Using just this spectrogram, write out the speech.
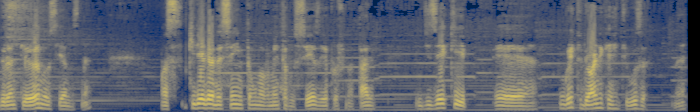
durante anos e anos, né? Mas queria agradecer então novamente a vocês e a Prof. Natália e dizer que é, um grito de ordem que a gente usa, né?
